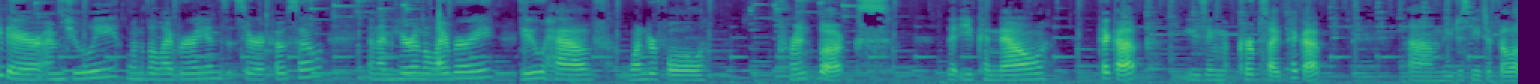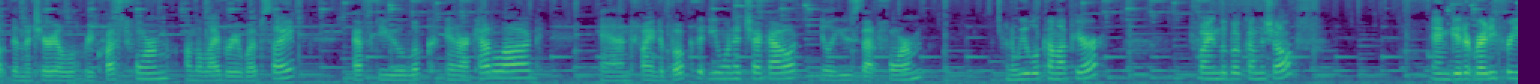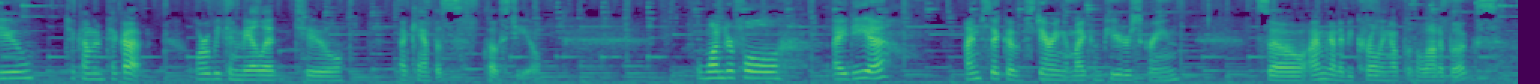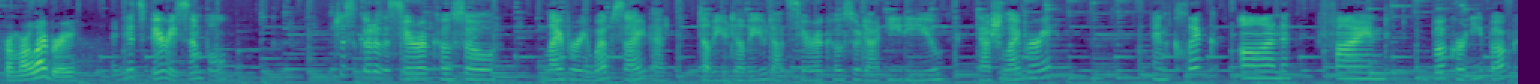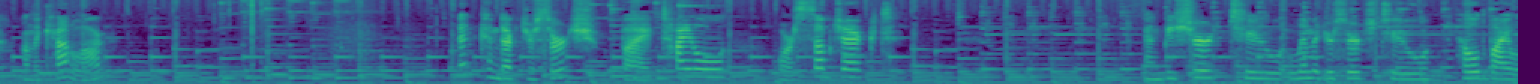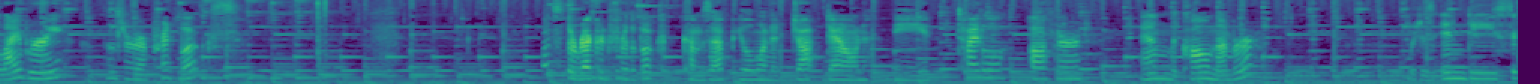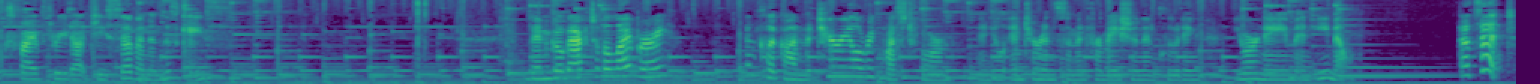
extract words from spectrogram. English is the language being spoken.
Hey there, I'm Julie, one of the librarians at Cerro Coso, and I'm here in the library. We do have wonderful print books that you can now pick up using curbside pickup. Um, you just need to fill out the material request form on the library website. After you look in our catalog and find a book that you want to check out, you'll use that form and we will come up here, find the book on the shelf, and get it ready for you to come and pick up. Or we can mail it to a campus close to you. Wonderful idea. I'm sick of staring at my computer screen, so I'm gonna be curling up with a lot of books from our library. And it's very simple. Just go to the Cerro Coso library website at www.cerrocoso.edu-library and click on find book or ebook on the catalog. Then conduct your search by title or subject. And be sure to limit your search to held by library. Those are our print books. Once the record for the book comes up, you'll want to jot down the title, author, and the call number, which is ND653.G7 in this case. Then go back to the library and click on Material Request Form and you'll enter in some information including your name and email. That's it!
